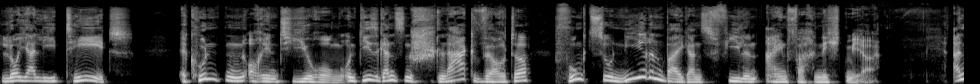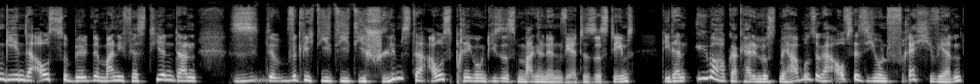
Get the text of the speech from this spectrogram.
Loyalität, Kundenorientierung und diese ganzen Schlagwörter funktionieren bei ganz vielen einfach nicht mehr angehende Auszubildende manifestieren dann wirklich die, die, die schlimmste Ausprägung dieses mangelnden Wertesystems, die dann überhaupt gar keine Lust mehr haben und sogar aufsässig und frech werden,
